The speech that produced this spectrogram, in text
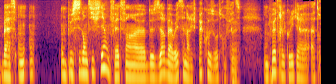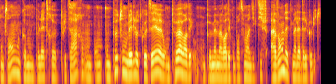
bah, on peut s'identifier en fait, enfin, de se dire bah ouais, ça n'arrive pas qu'aux autres en fait. On peut être alcoolique à, 30 ans, comme on peut l'être plus tard. On, peut tomber de l'autre côté. On peut, avoir des, on peut même avoir des comportements addictifs avant d'être malade alcoolique.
